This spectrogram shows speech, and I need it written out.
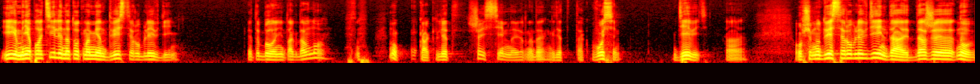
И мне платили на тот момент 200 рублей в день. Это было не так давно. Ну, как, лет 6-7, наверное, да, где-то так, 8, 9. А. В общем, ну 200 рублей в день, да, даже, ну,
